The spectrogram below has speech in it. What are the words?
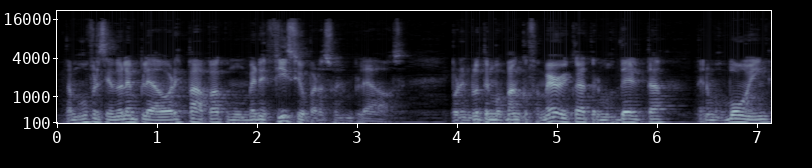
Estamos ofreciendo a empleadores PAPA como un beneficio para sus empleados. Por ejemplo, tenemos Bank of America, tenemos Delta, tenemos Boeing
